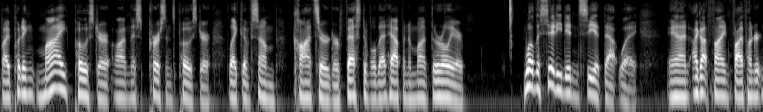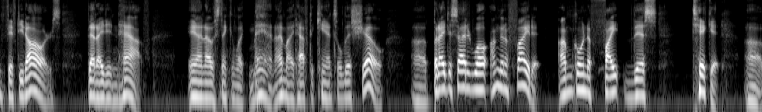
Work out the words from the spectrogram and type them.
by putting my poster on this person's poster, like of some concert or festival that happened a month earlier. Well, the city didn't see it that way, and I got fined five hundred and fifty dollars that I didn't have. And I was thinking, like, man, I might have to cancel this show. Uh, but I decided, well, I'm going to fight it. I'm going to fight this ticket uh,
